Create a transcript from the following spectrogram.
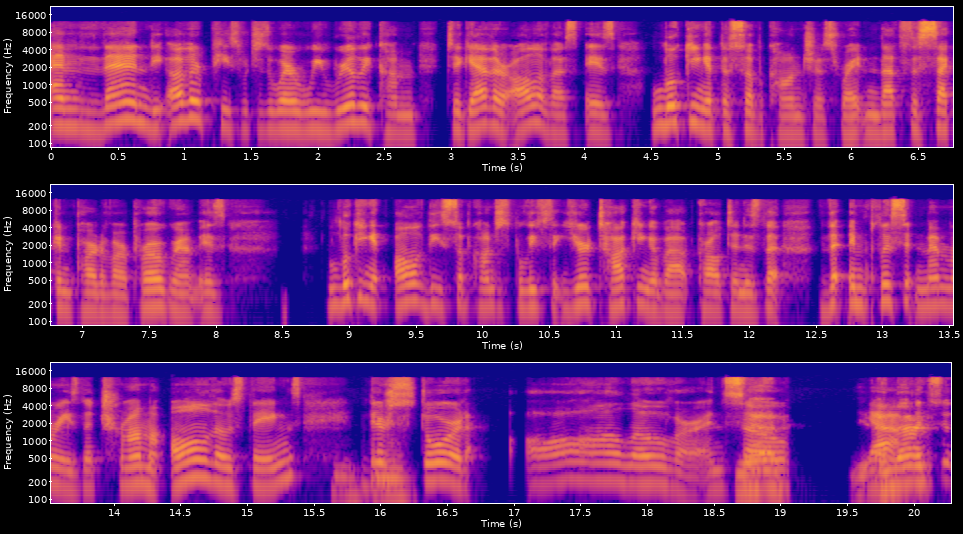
And then the other piece, which is where we really come together, all of us, is looking at the subconscious, right? And that's the second part of our program is looking at all of these subconscious beliefs that you're talking about, Karlton, is the the implicit memories, the trauma, all those things, they're Mhm. stored all over. And so Yeah, yeah, and that and so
